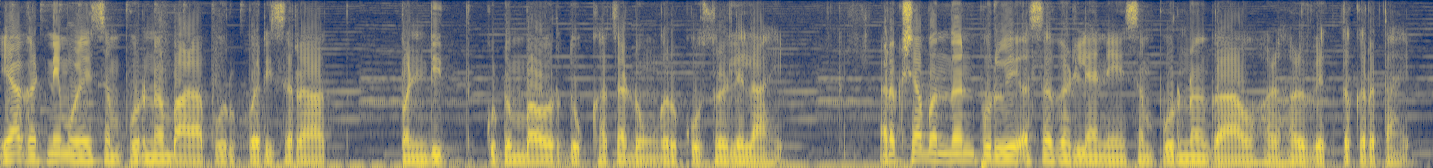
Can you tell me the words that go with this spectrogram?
या घटनेमुळे संपूर्ण बाळापूर परिसरात पंडित कुटुंबावर दुःखाचा डोंगर कोसळलेला आहे. रक्षाबंधनपूर्वी असं घडल्याने संपूर्ण गाव हळहळ व्यक्त करत आहे.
